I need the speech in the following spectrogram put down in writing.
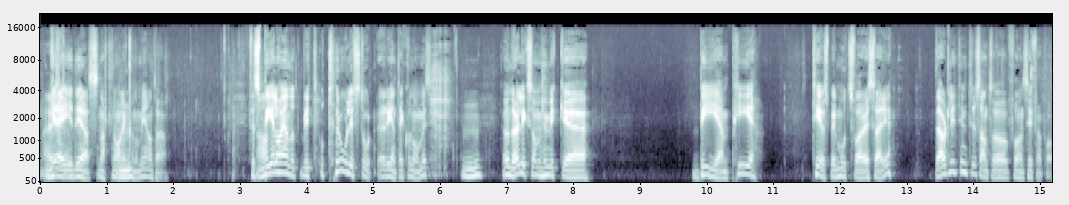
Ja, just grej det. Mm. i deras nationalekonomi antar jag. För Ja. spel har ju ändå blivit otroligt stort eh, rent ekonomiskt. Mm. Jag undrar liksom hur mycket BNP tv-spel motsvarar i Sverige. Det har varit lite intressant att få en siffra på.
